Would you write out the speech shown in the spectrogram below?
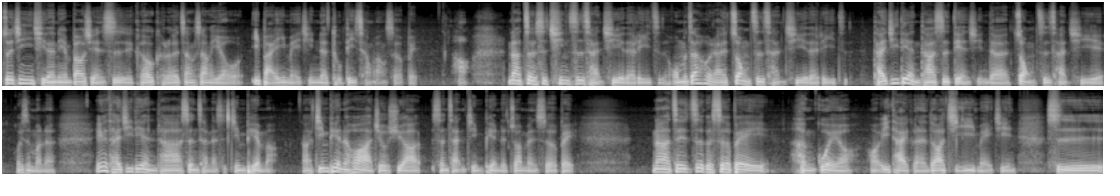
最近一期的年报显示，可口可乐账上有一百亿美金的土地、厂房、设备。好，那这是轻资产企业的例子。我们再回来重资产企业的例子，台积电它是典型的重资产企业。为什么呢？因为台积电它生产的是晶片嘛，啊，晶片的话就需要生产晶片的专门设备。那这这个设备很贵哦，哦，一台可能都要几亿美金，是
